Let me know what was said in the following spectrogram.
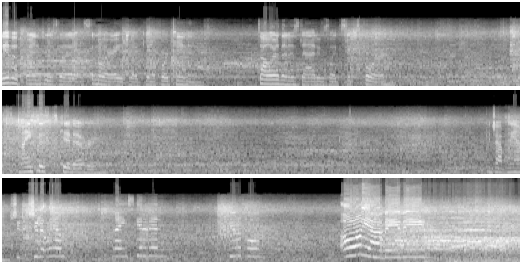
We have a friend who's a similar age, like you know, 14, and taller than his dad, who's like 6'4". Just nicest kid ever. Good job, Liam. Shoot, shoot it, Liam. Nice, get it in. Beautiful. Oh yeah, baby.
